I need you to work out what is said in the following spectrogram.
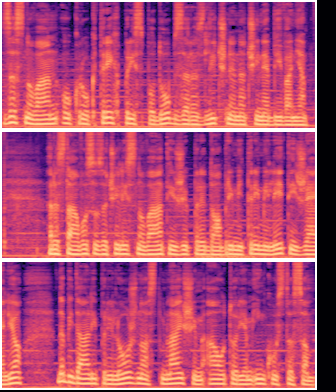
zasnovan okrog treh prispodob za različne načine bivanja. Razstavo so začeli snovati že pred dobrimi tremi leti željo, da bi dali priložnost mlajšim avtorjem in kustosom.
